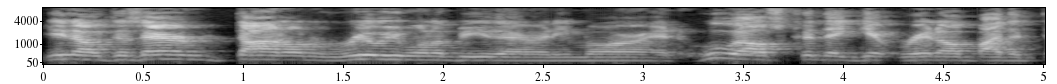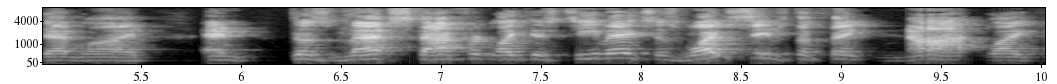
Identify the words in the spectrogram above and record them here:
you know, does Aaron Donald really want to be there anymore? And who else could they get rid of by the deadline? And does Matt Stafford like his teammates? His wife seems to think not. Like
